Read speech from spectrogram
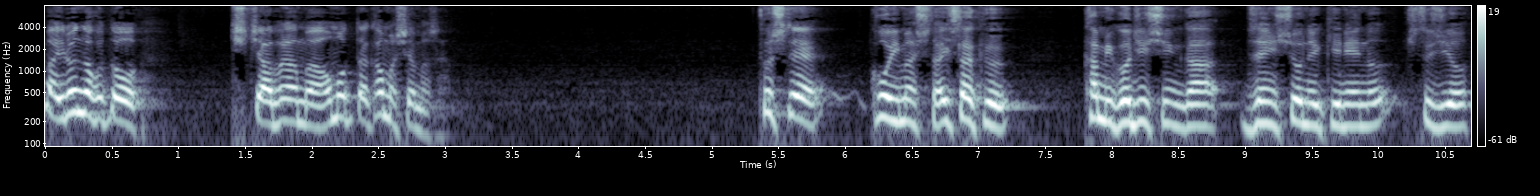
まあ、いろんなことを父アブラハムは思ったかもしれません。そしてこう言いました。イサク神ご自身が全焼の記念の羊を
